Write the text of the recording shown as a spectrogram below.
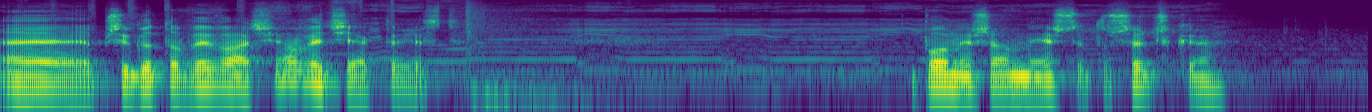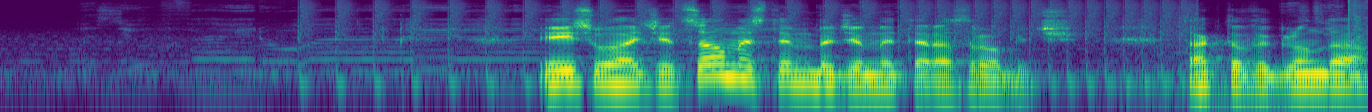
e, przygotowywać. No wiecie jak to jest. Pomieszamy jeszcze troszeczkę. I słuchajcie, co my z tym będziemy teraz robić? Tak to wygląda.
